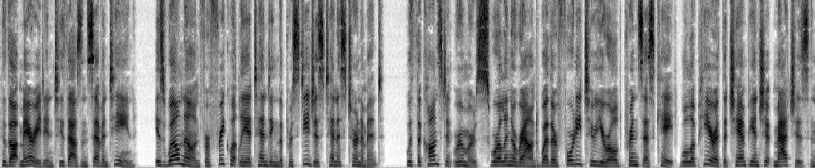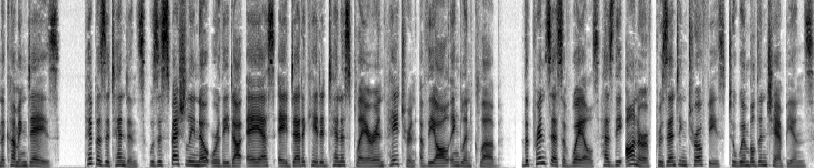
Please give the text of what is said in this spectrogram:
who got married in 2017, is well known for frequently attending the prestigious tennis tournament, with the constant rumors swirling around whether 42 year old Princess Kate will appear at the championship matches in the coming days. Pippa's attendance was especially noteworthy. As a dedicated tennis player and patron of the All England Club, the Princess of Wales has the honour of presenting trophies to Wimbledon champions.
